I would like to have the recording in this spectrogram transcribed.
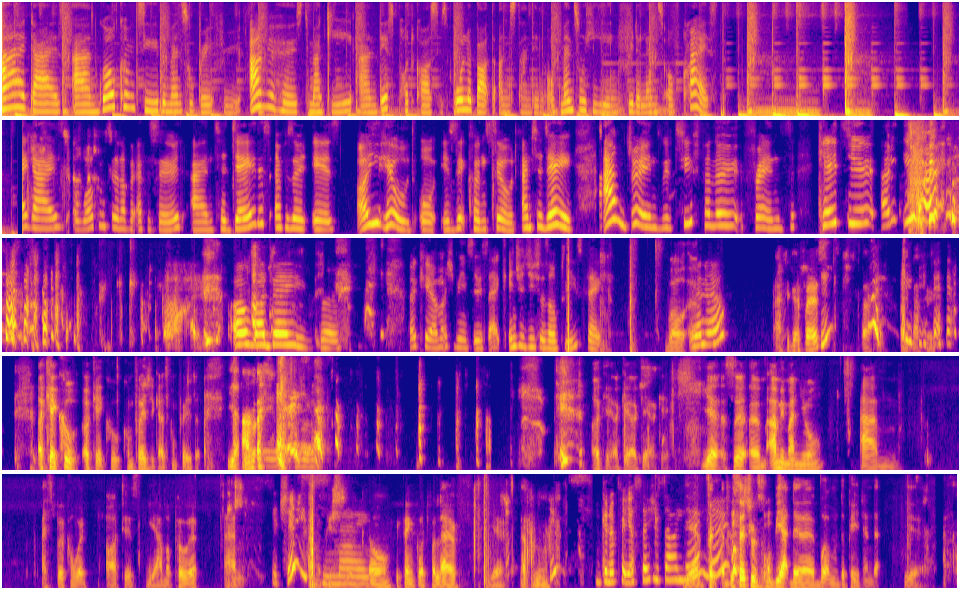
Hi, guys, and welcome to the Mental Breakthrough. I'm your host, Maggie, and this podcast is all about the understanding of mental healing through the lens of Christ. Hi, guys, welcome to another episode. And today, this episode is Are you healed or is it concealed? And today, I'm joined with two fellow friends, K2 and Ewan. oh my days. okay, I'm actually being serious. Like, introduce yourself, please. Like, Well, You uh, wanna? I have to go first. Hmm? Uh, I go first. okay, cool. Okay, cool. Composure, guys. Composure. Yeah. Okay, okay, okay, okay. Yeah. So, um, I'm Emmanuel. Um, a spoken word artist. Yeah, I'm a poet, and I'm a Chase. Christian. Nice. No, we thank God for life. Yeah, definitely. Yes. Gonna put your socials down Yeah, there. put, the socials will be at the bottom of the page and that. Yeah.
